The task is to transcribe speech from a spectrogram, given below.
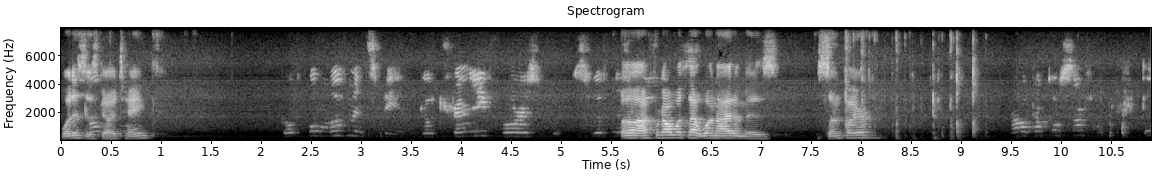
What is this guy? Tank? Go full movement speed. Go Trinity swiftness. Uh, I forgot what that one item is. Sunfire? No, don't go sun. Go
